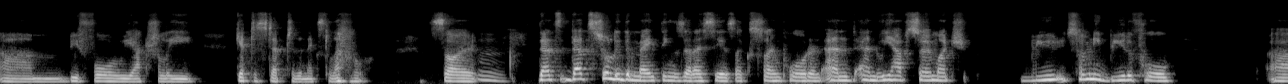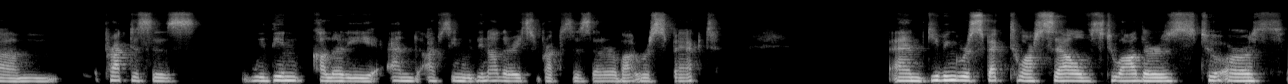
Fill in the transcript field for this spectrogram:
um, before we actually get to step to the next level. So mm. that's that's surely the main things that i see as like so important. And and we have so much be- so many beautiful um, practices within Kalari, and I've seen within other Eastern practices that are about respect and giving respect to ourselves, to others, to earth,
